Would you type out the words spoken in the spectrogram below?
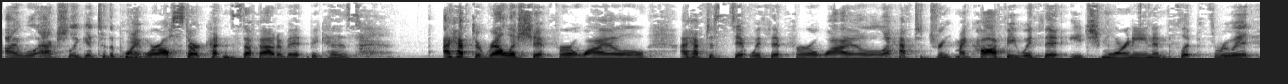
I will actually get to the point where I'll start cutting stuff out of it because I have to relish it for a while. I have to sit with it for a while. I have to drink my coffee with it each morning and flip through it.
